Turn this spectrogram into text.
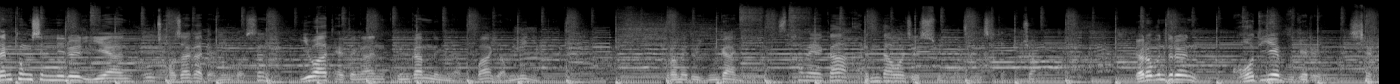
쌤통 심리를 이해한 후 저자가 내는 것은 이와 대등한 공감 능력과 연민입니다. 그럼에도 인간이 사회가 아름다워질 수 있는 장치겠죠. 여러분들은 어디에 무게를 실을까요?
